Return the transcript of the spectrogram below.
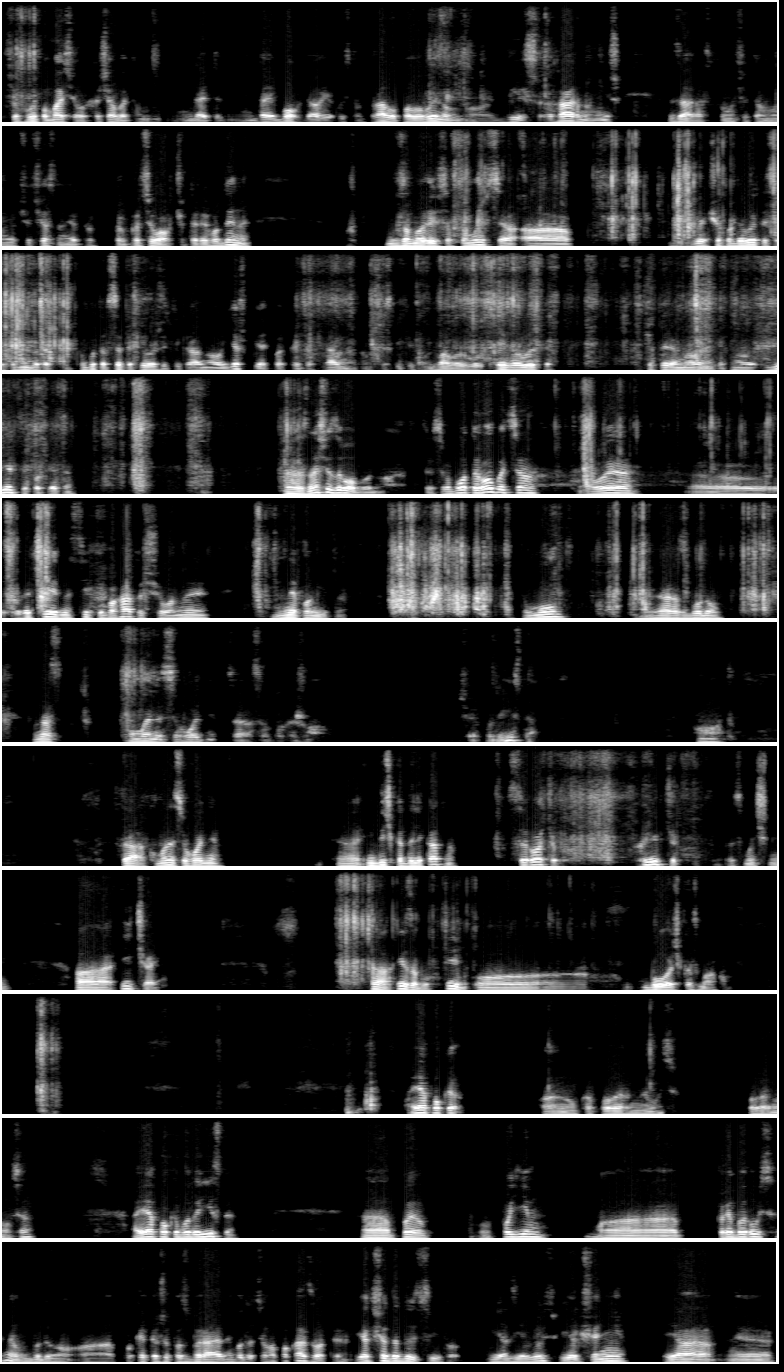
щоб ви побачили хоча б там, дайте, дай Бог, дав якусь там праву половину е, більш гарну, ніж зараз. Тому що там, якщо чесно, я пр- пропрацював 4 години, заморився, втомився, а якщо подивитися, то ніби так, як будто все таки лежить. Тільки ну, є ж 5 пакетів, правильно, там, чи скільки там, 2 великих, 4 маленьких. Ну, є ці пакети. Е, Значить, зроблено. Тобто робота робиться, але е, речей настільки багато, що вони непомітні. Тому зараз буду. У нас у мене сьогодні, зараз вам покажу. Що я буду їсти. От. Так, у мене сьогодні е, індичка делікатна, сирочок, хлібчик смачний і чай. А, і забув. І о, булочка з маком. А я поки. А ну-ка, повернемось. Повернувся. А я поки буду їсти. а, по- Поїм, а, приберусь, ну, буду, а, поки ти вже позбираю, не буду цього показувати. Якщо дадуть світло, я з'явлюсь. Якщо ні, я е,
